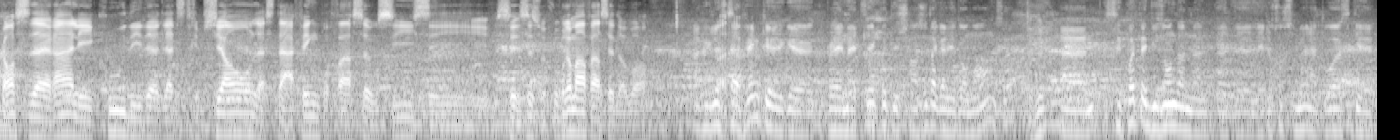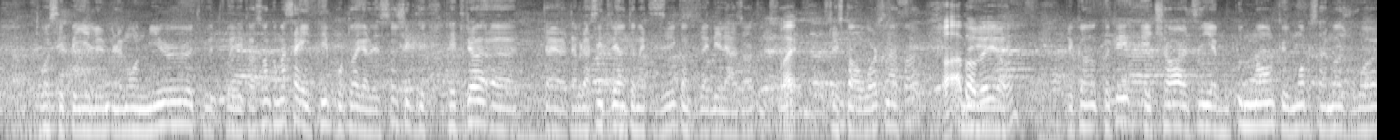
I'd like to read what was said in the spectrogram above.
considérant les coûts de, la distribution, le staffing pour faire ça aussi, c'est ça. Il faut vraiment faire ses devoirs. Avec le staffing, que, que, problématique, tu es chanceux, tu as gagné ton monde, ça. Mm-hmm. euh, c'est quoi ta vision dans, les ressources humaines à toi? Est-ce que toi, c'est payer le, monde mieux? Trouver des façons? Comment ça a été pour toi de regarder ça? Je sais que tu euh, as, brassé très automatisé quand tu avec des lasers, tout ça. Ouais. C'était Star Wars, en affaire. Ah, bah oui, mais côté HR, il y a beaucoup de monde que moi, personnellement, je vois,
